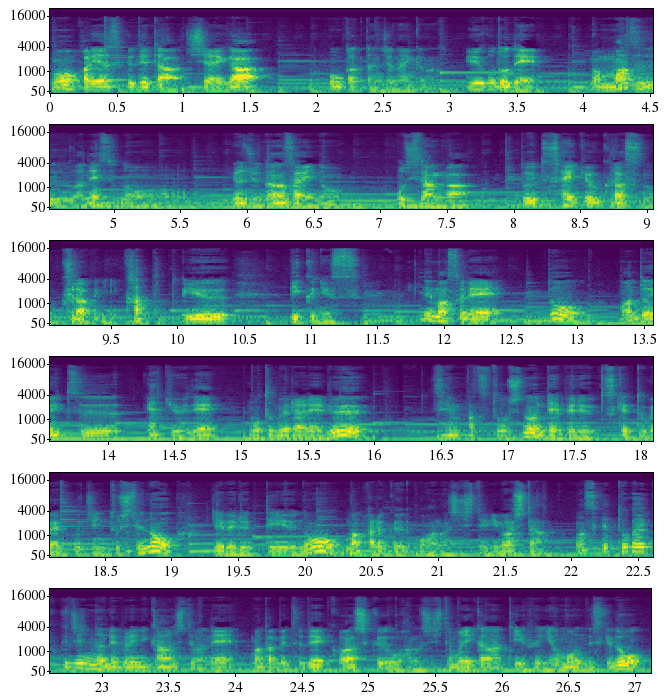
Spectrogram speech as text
もう分かりやすく出た試合が多かったんじゃないかなということで、まあ、まずはね、その47歳のおじさんがドイツ最強クラスのクラブに勝ったというビッグニュース。で、まあそれと、まあ、ドイツ野球で求められる先発投手のレベル、助っ人外国人としてのレベルっていうのを、まあ、軽くお話ししてみました。ま、助っ人外国人のレベルに関してはね、また別で詳しくお話ししてもいいかなっていうふうに思うんですけど、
